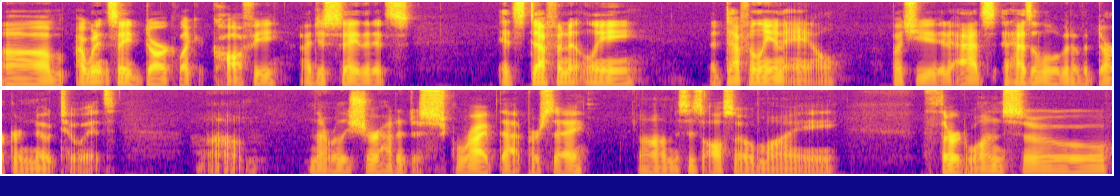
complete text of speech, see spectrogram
Um I wouldn't say dark like a coffee. I just say that it's it's definitely definitely an ale, but you it adds it has a little bit of a darker note to it. Um, I'm not really sure how to describe that per se. Um, this is also my third one, so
